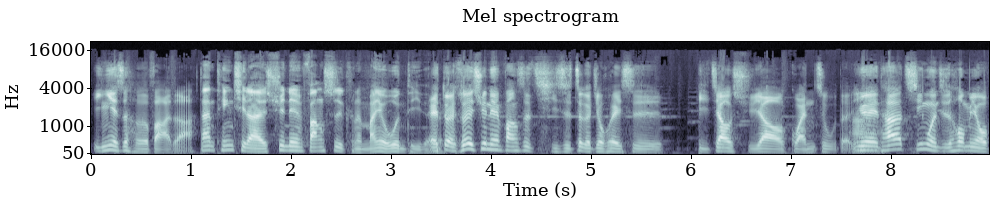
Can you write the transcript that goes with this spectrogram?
营业是合法的啊。但听起来训练方式可能蛮有问题的。诶，对，所以训练方式其实这个就会是。比较需要关注的，因为他新闻其实后面有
